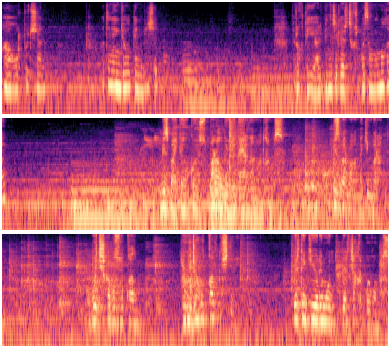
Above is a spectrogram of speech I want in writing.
Ага коркпочу жан. Ата энең жок экенин билишет. Бирок тиги альпинжелер чыгышып койсоң болмок э? Биз байкең экөөбүз баралы деп эле даярданып атканбыз биз барбаганда ким барат вытяжка бузулуп калып бүгүн жабылып калдык иштебей эртең кийөө ремонттиктерди чакырып койгонбуз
